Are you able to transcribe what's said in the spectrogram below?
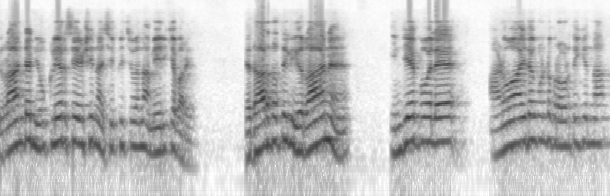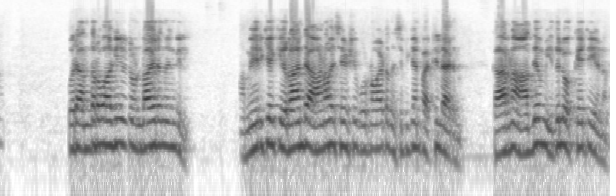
ഇറാന്റെ ന്യൂക്ലിയർ ശേഷി നശിപ്പിച്ചു എന്ന് അമേരിക്ക പറയും. യഥാർത്ഥത്തിൽ ഇറാന് ഇന്ത്യയെ പോലെ അണുവായുധം കൊണ്ട് പ്രവർത്തിക്കുന്ന ഒരു അന്തർവാഹിനി ഉണ്ടായിരുന്നെങ്കിൽ അമേരിക്കയ്ക്ക് ഇറാന്റെ ആണവശേഷി പൂർണമായിട്ട് നശിപ്പിക്കാൻ പറ്റില്ലായിരുന്നു. കാരണം ആദ്യം ഇത് ലൊക്കേറ്റ് ചെയ്യണം.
